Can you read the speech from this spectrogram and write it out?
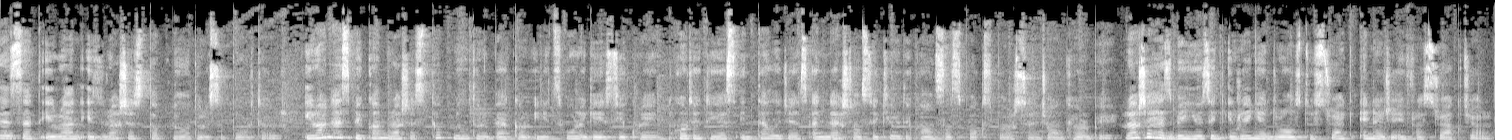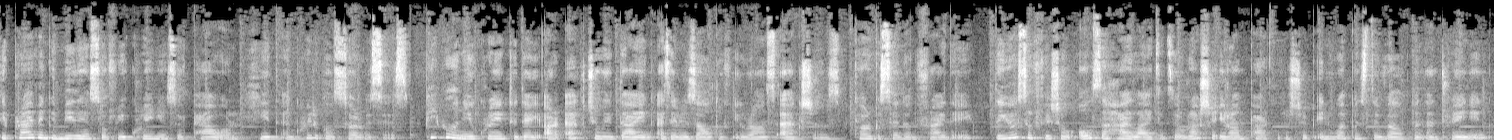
says that Iran is Russia's top military supporter. Iran has become Russia's top military backer in its war against Ukraine, according to US intelligence and National Security Council spokesperson John Kirby. Russia has been using Iranian drones to strike energy infrastructure, depriving millions of Ukrainians of power, heat, and critical services. People in Ukraine today are actually dying as a result of Iran's actions, Kirby said on Friday. The US official also highlighted the Russia Iran partnership in weapons development and training.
